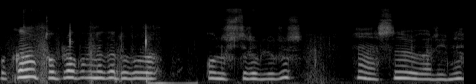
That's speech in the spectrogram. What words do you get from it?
Bakalım toprak ne kadar oluşturabiliyoruz. Ha, sınır var yine.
